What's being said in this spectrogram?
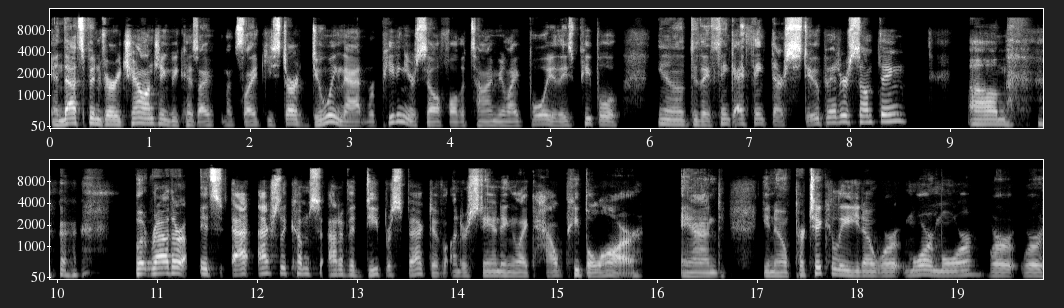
and that's been very challenging because i it's like you start doing that and repeating yourself all the time. You're like boy are these people you know do they think i think they're stupid or something? Um, but rather it's actually comes out of a deep respect of understanding like how people are and you know particularly you know we're more and more we're we're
